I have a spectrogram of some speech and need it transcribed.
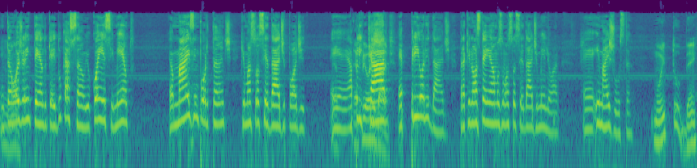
Então uhum. hoje eu entendo que a educação e o conhecimento é o mais importante que uma sociedade pode é, é, é, aplicar é prioridade para que nós tenhamos uma sociedade melhor é, e mais justa. Muito bem.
